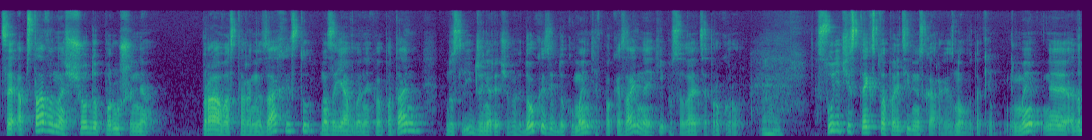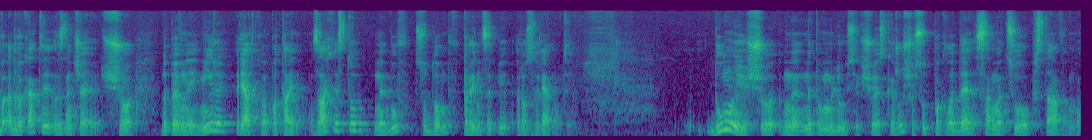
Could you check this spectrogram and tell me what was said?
Це обставина щодо порушення права сторони захисту на заявлення клопотань, дослідження речових доказів, документів, показань, на які посилається прокурор. Судячи з тексту апеляційної скарги, знову таки, ми е, адвокати зазначають, що до певної міри ряд клопотань захисту не був судом в принципі розглянутий. Думаю, що не, не помилюсь, якщо я скажу, що суд покладе саме цю обставину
